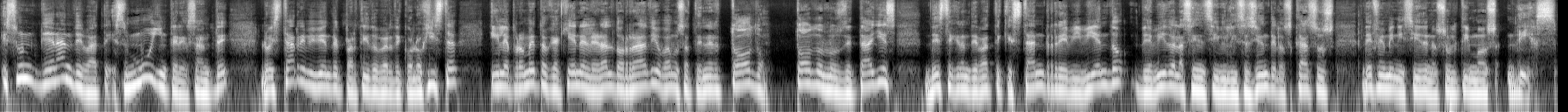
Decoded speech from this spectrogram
es un gran debate, es muy interesante, lo está reviviendo el Partido Verde Ecologista y le prometo que aquí en el Heraldo Radio vamos a tener todo todos los detalles de este gran debate que están reviviendo debido a la sensibilización de los casos de feminicidio en los últimos días.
